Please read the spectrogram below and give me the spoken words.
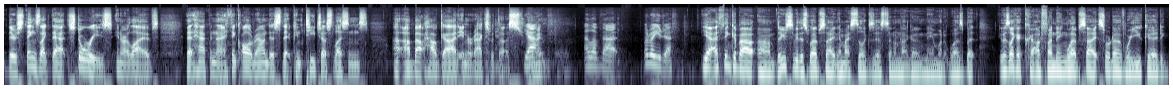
there's things like that, stories in our lives that happen, I think, all around us that can teach us lessons uh, about how God interacts with us. Yeah. right? I love that. What about you, Jeff? Yeah, I think about um, there used to be this website, and it might still exist, and I'm not going to name what it was, but it was like a crowdfunding website, sort of, where you could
